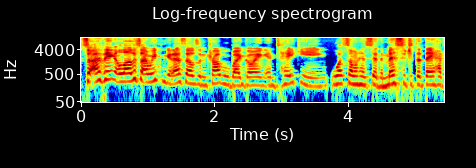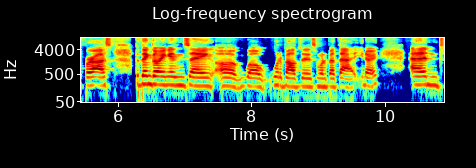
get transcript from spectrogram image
So I think a lot of the time we can get ourselves in trouble by going and taking what someone has said, the message that they had for us, but then going and saying, "Oh, well, what about this and what about that?" You know, and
